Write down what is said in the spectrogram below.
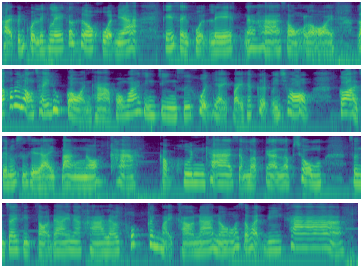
ขายเป็นขวดเล็กๆ ก็คือเอาขวดนี้เทใส่ขวดเล็กนะคะ 200 แล้วก็ไปลองใช้ดูก่อนค่ะ เพราะว่าจริงๆ ซื้อขวดใหญ่ไปถ้าเกิดไม่ชอบ ก็อาจจะรู้สึกเสียดายตังค์เนาะค่ะ ขอบคุณค่ะสำหรับการรับชมสนใจติดต่อได้นะคะ แล้วพบกันใหม่คราวหน้าเนาะสวัสดีค่ะ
